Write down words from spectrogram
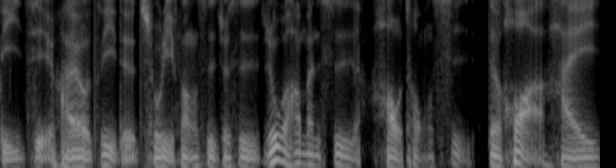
理解还有自己的处理方式，就是如果他们是好同事的话，还。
